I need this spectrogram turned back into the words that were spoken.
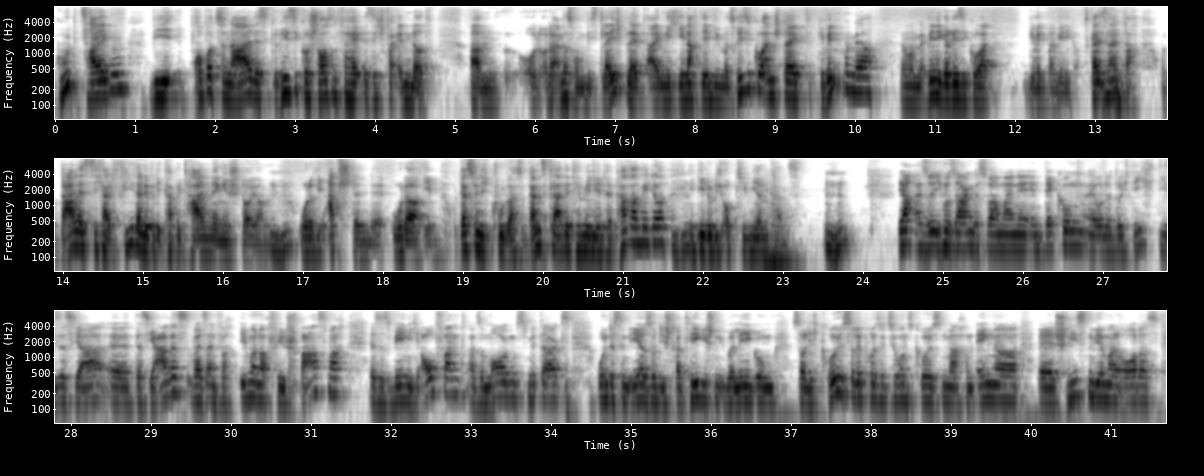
gut zeigen, wie proportional das Risiko-Chancen-Verhältnis sich verändert. Ähm, oder, oder andersrum, wie es gleich bleibt eigentlich, je nachdem, wie man das Risiko ansteigt, gewinnt man mehr. Wenn man weniger Risiko hat, gewinnt man weniger. Das ist ganz mhm. einfach. Und da lässt sich halt viel dann über die Kapitalmenge steuern mhm. oder die Abstände oder eben. Und das finde ich cool. Du hast ganz klar determinierte Parameter, mhm. in die du dich optimieren kannst. Mhm. Ja, also ich muss sagen, das war meine Entdeckung äh, oder durch dich dieses Jahr äh, des Jahres, weil es einfach immer noch viel Spaß macht. Es ist wenig Aufwand, also morgens, mittags und es sind eher so die strategischen Überlegungen, soll ich größere Positionsgrößen machen, enger, äh, schließen wir mal Orders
